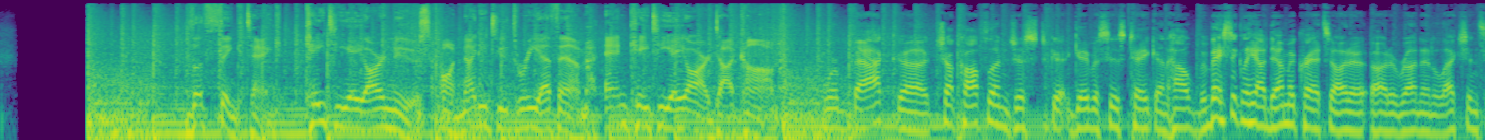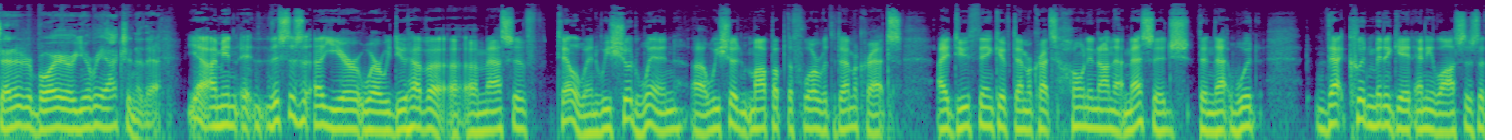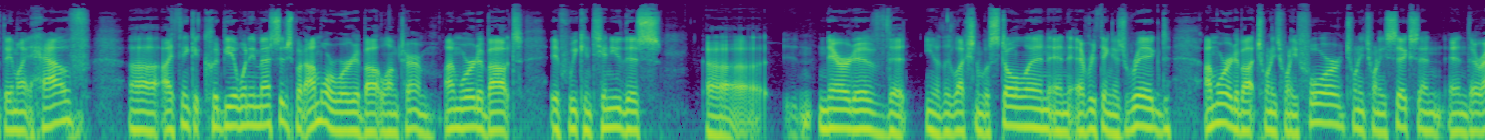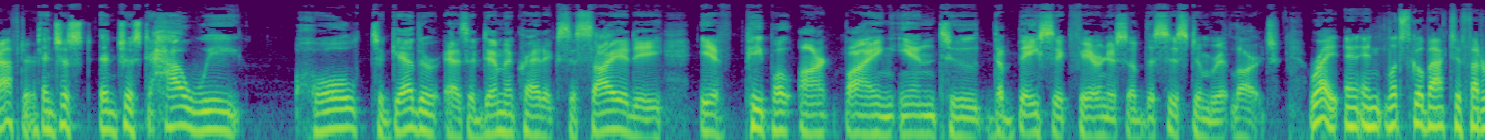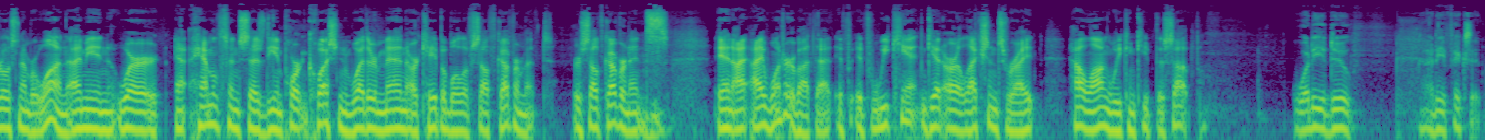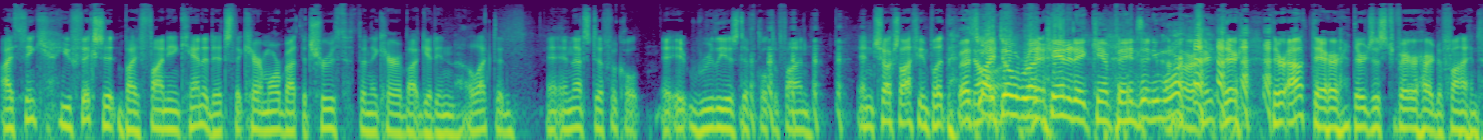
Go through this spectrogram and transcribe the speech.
The Think Tank, KTAR News on 92.3 FM and KTAR.com. We're back. Uh, Chuck Coughlin just g- gave us his take on how, basically, how Democrats ought to, ought to run an election. Senator Boyer, your reaction to that? Yeah, I mean, it, this is a year where we do have a, a massive tailwind. We should win. Uh, we should mop up the floor with the Democrats. I do think if Democrats hone in on that message, then that would that could mitigate any losses that they might have. Uh, I think it could be a winning message, but I'm more worried about long term. I'm worried about if we continue this uh, narrative that you know the election was stolen and everything is rigged. I'm worried about 2024, 2026, and and thereafter. And just and just how we hold together as a democratic society if people aren't buying into the basic fairness of the system writ large. Right. And, and let's go back to Federalist number one. I mean, where Hamilton says the important question whether men are capable of self government or self governance. Mm-hmm. And I, I wonder about that. If, if we can't get our elections right, how long we can keep this up? What do you do? How do you fix it? I think you fix it by finding candidates that care more about the truth than they care about getting elected. And, and that's difficult. It really is difficult to find. And Chuck's laughing, but that's no, why I don't run candidate campaigns anymore. they're they're out there. They're just very hard to find.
